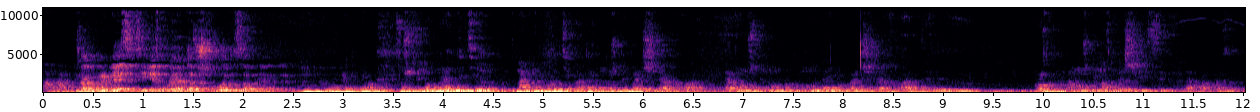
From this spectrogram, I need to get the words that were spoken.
ага, как проявляется интерес брендов, что это за бренды? Угу, я поняла. Слушайте, ну бренды, те, нам приходят те, которым нужны большие охваты, потому что ну, мы даем большие охваты просто потому, что у нас большие цифры да, показывают.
